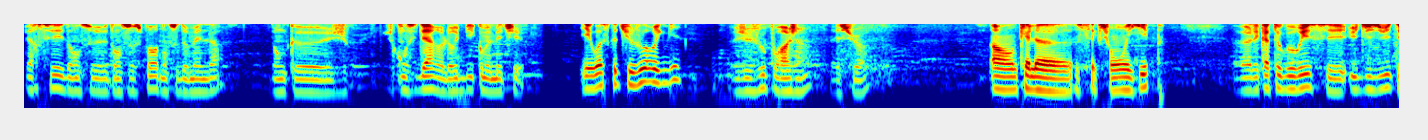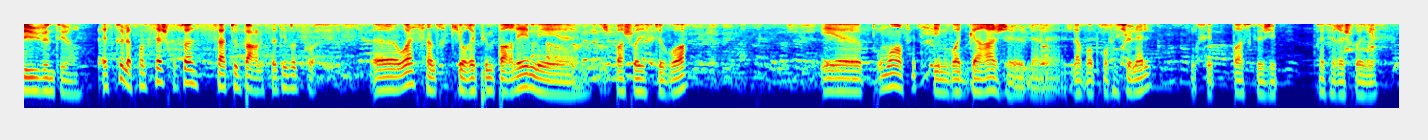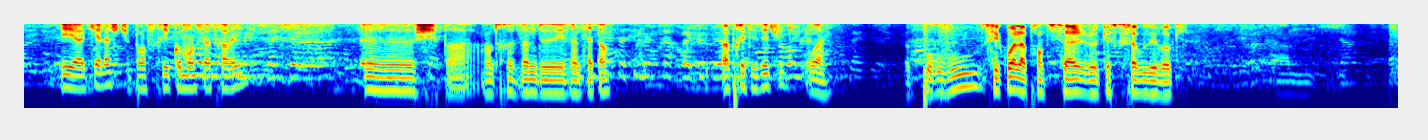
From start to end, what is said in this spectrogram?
percer dans ce, dans ce sport, dans ce domaine-là. Donc, euh, je, je considère le rugby comme un métier. Et où est-ce que tu joues au rugby? Je joue pour Agen, la SUA. En quelle euh, section, équipe Euh, les catégories, c'est U18 et U21. Est-ce que l'apprentissage pour toi, ça te parle Ça t'évoque quoi? Euh, ouais, c'est un truc qui aurait pu me parler, mais euh, j'ai pas choisi cette voie. Et euh, pour moi, en fait, c'était une voie de garage, la, la voie professionnelle. Donc c'est pas ce que j'ai préféré choisir. Et à quel âge tu penserais commencer à travailler? Euh, je sais pas, entre 22 et 27 ans. Après tes études? Ouais. Pour vous, c'est quoi l'apprentissage? Qu'est-ce que ça vous évoque?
